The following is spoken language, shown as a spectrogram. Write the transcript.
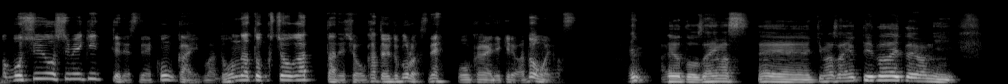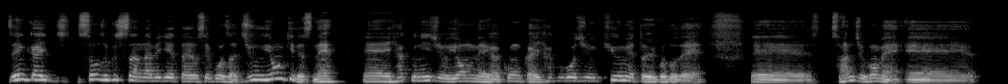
まあ募集を締め切ってですね、今回、まあ、どんな特徴があったでしょうかというところをですね、お伺いできればと思います。はい、ありがとうございます。えー木村さん言っていただいたように、前回、相続資産ナビゲーター養成講座14期ですね、えー124名が今回159名ということで、えー35名、えー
